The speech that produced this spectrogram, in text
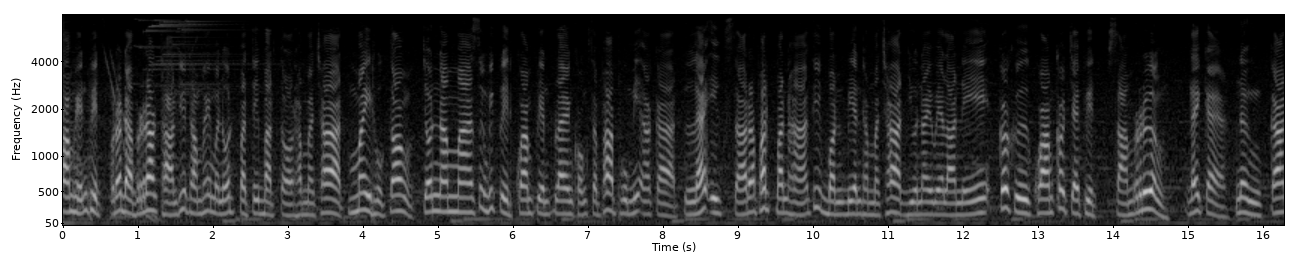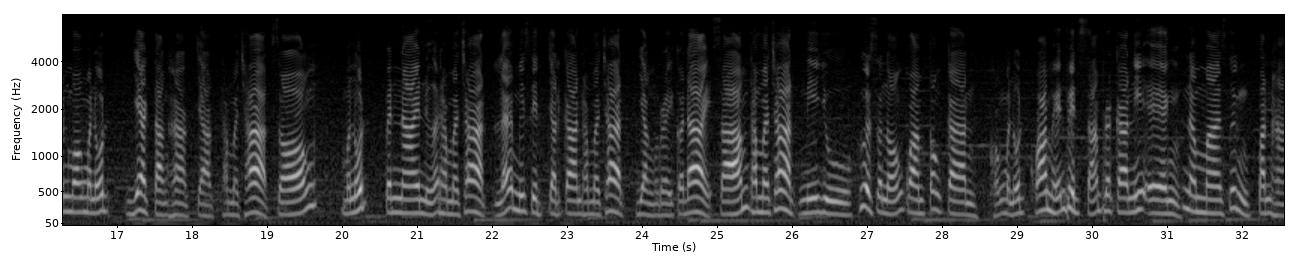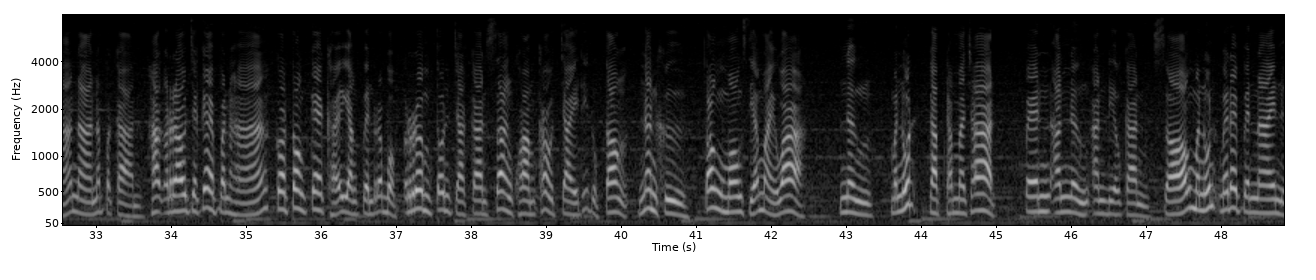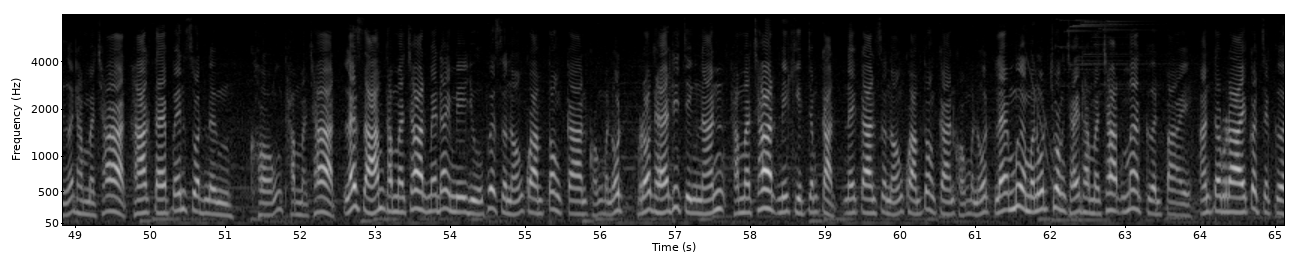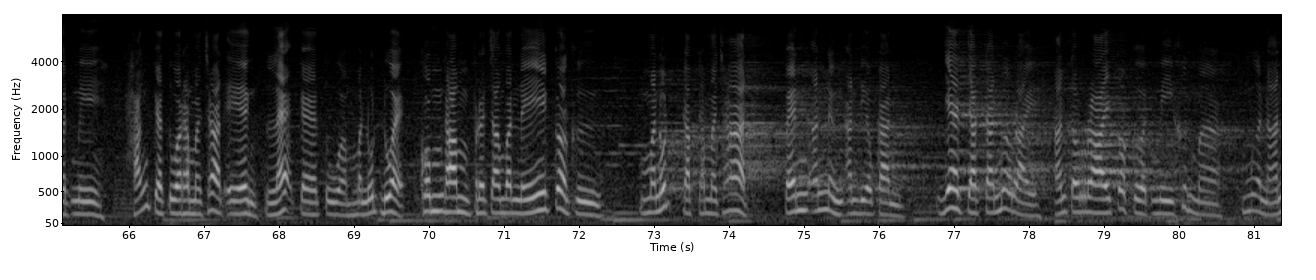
ความเห็นผิดระดับรากฐานที่ทำให้มนุษย์ปฏิบัติต่อธรรมชาติ ไม่ถูกต้องจนนำมาซึ่งวิกฤตความเปลี่ยนแปลงของสภาพภูมิอากาศ และอีกสารพัดปัญหาที่บ่อนเบียนธรรมชาติอยู่ในเวลานี้ ก็คือความเข้าใจผิด 3 เรื่องได้แก่ 1. การมองมนุษย์แยกต่างหากจากธรรมชาติ 2. มนุษย์เป็นนายเหนือธรรมชาติ และมีสิทธิ์จัดการธรรมชาติอย่างไรก็ได้ 3. ธรรมชาติมีอยู่เพื่อสนองความต้องการของมนุษย์ ความเห็นผิด 3 ประการนี้เองนำมาซึ่งปัญหานานับประการ หากเราจะแก้ปัญหาก็ต้องแก้ไขอย่างเป็นระบบเริ่มต้นจากการสร้างความเข้าใจที่ถูกต้อง นั่นคือ ต้องมองเสียใหม่ว่า 1. มนุษย์กับธรรมชาติ เป็นอันหนึ่งอันเดียวกัน 2. มนุษย์ไม่ได้เป็นนายเหนือธรรมชาติ หากแต่เป็นส่วนหนึ่งของธรรมชาติ และ 3. ธรรมชาติไม่ได้มีอยู่เพื่อสนองความต้องการของมนุษย์ เพราะแท้ที่จริงนั้น ธรรมชาติมีขีดจำกัดในการสนองความต้องการของมนุษย์ และเมื่อมนุษย์ช่วงใช้ธรรมชาติมากเกินไป อันตรายก็จะเกิดมีทั้งแก่ตัวธรรมชาติเอง และแก่ตัวมนุษย์ด้วย คมธรรมประจำวันนี้ก็คือ มนุษย์กับธรรมชาติ เป็นอันหนึ่งอันเดียวกัน แยกจากกันเมื่อไหร่ อันตรายก็เกิดมีขึ้นมาเมื่อนั้น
